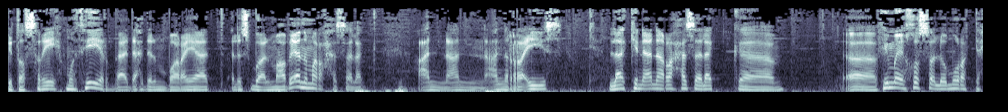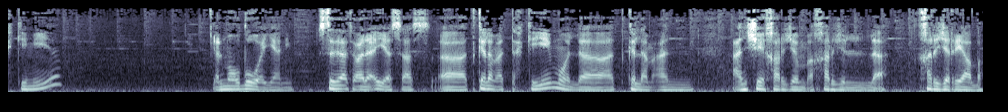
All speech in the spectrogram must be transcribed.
بتصريح مثير بعد أحد المباريات الأسبوع الماضي. أنا ما راح أسألك عن عن عن الرئيس لكن أنا راح أسألك فيما يخص الأمور التحكيمية. الموضوع يعني استدعته على أي أساس؟ أتكلم عن التحكيم ولا أتكلم عن عن شيء خارج خارج خارج الرياضة؟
